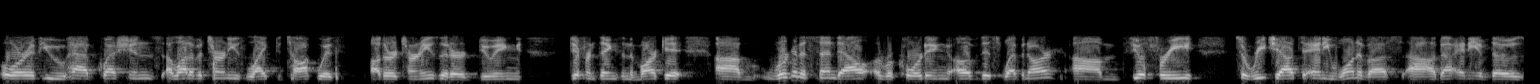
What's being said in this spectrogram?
or if you have questions, a lot of attorneys like to talk with other attorneys that are doing different things in the market. Um, we're going to send out a recording of this webinar. Um, feel free to reach out to any one of us uh, about any of those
